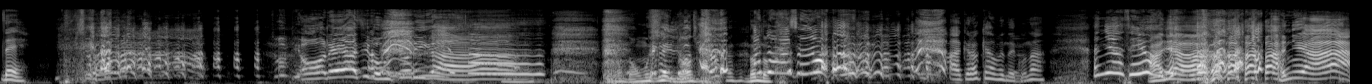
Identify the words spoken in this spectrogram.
네, 좀 변해야지 목소리가. 넌 너무 내가 싫어. 읽어줄까? 넌 너. 아 그렇게 하면 되구나. 안녕하세요. 아니야. 아니야.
